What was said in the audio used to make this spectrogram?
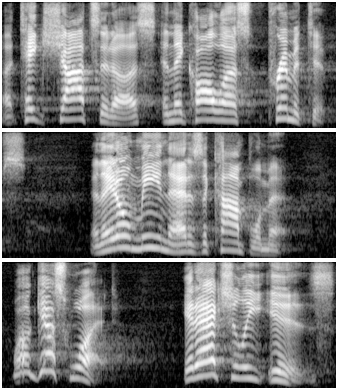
uh, take shots at us and they call us primitives. And they don't mean that as a compliment. Well, guess what? It actually is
